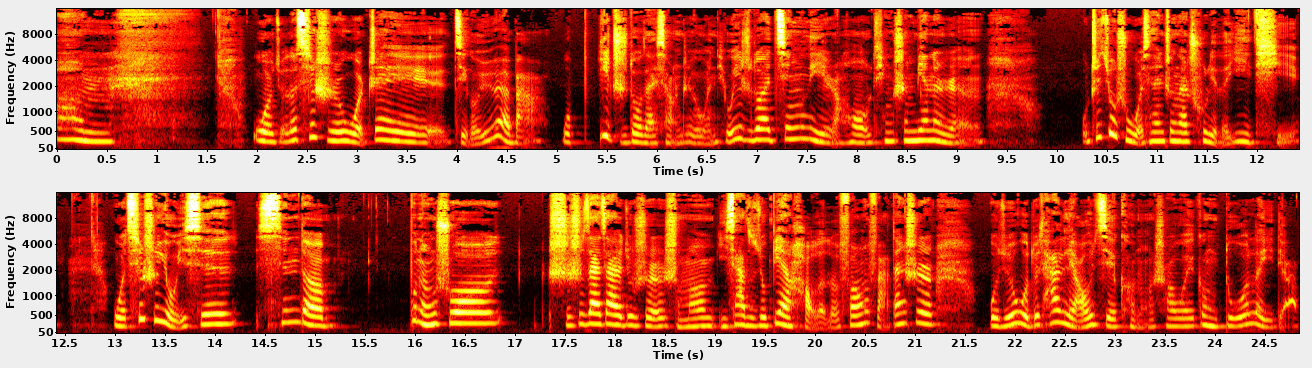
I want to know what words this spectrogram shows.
嗯，我觉得其实我这几个月吧，我一直都在想这个问题，我一直都在经历，然后听身边的人。我这就是我现在正在处理的议题。我其实有一些新的，不能说实实在在就是什么一下子就变好了的方法，但是我觉得我对他了解可能稍微更多了一点儿。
